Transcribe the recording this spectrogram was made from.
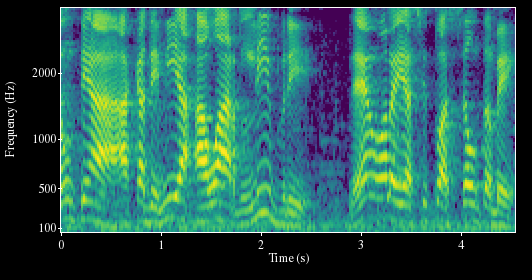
onde tem a academia ao ar livre, né? Olha aí a situação também.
